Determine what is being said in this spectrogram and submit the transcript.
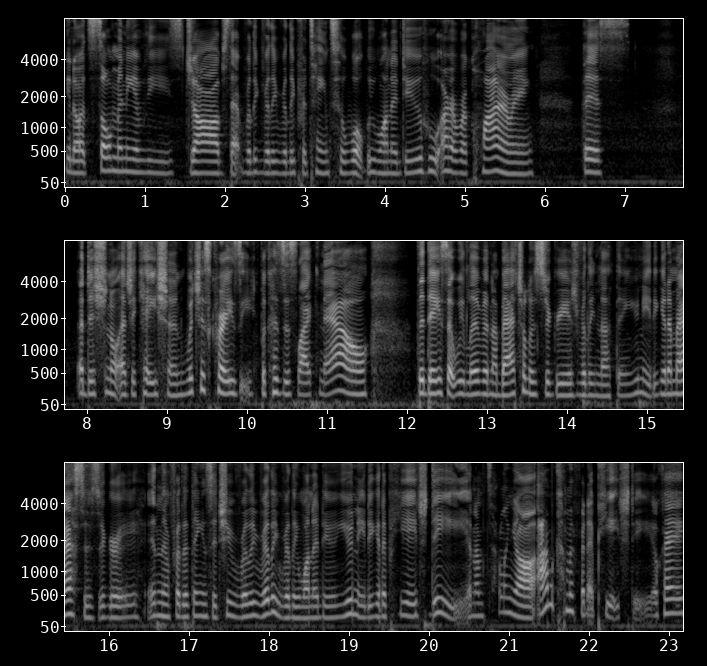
You know, it's so many of these jobs that really, really, really pertain to what we want to do who are requiring this additional education, which is crazy because it's like now the days that we live in, a bachelor's degree is really nothing. You need to get a master's degree. And then for the things that you really, really, really want to do, you need to get a PhD. And I'm telling y'all, I'm coming for that PhD, okay?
